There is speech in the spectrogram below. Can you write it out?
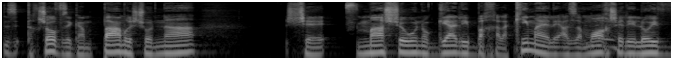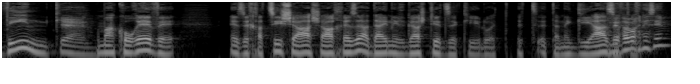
זה- תחשוב, זה גם פעם ראשונה שמשהו נוגע לי בחלקים האלה, אז המוח שלי לא הבין כן. מה קורה, ואיזה חצי שעה, שעה אחרי זה, עדיין הרגשתי את זה, כאילו, את, את, את הנגיעה הזאת. ואיפה מכניסים?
